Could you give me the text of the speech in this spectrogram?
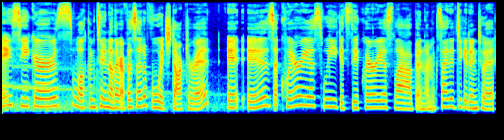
Hey, Seekers. Welcome to another episode of Witch Doctorate. It is Aquarius week. It's the Aquarius Lab, and I'm excited to get into it.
